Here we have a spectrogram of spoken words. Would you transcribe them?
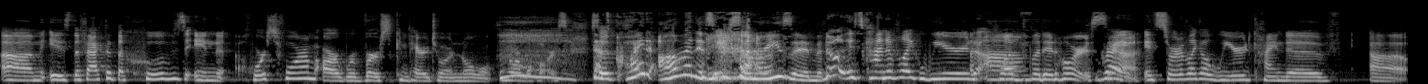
um, is the fact that the hooves in horse form are reversed compared to a normal normal horse. That's quite ominous for some reason. No, it's kind of like weird. um, Club-footed horse. right. Yeah. It's sort of like a weird kind of uh,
